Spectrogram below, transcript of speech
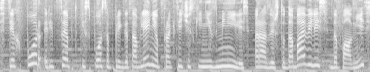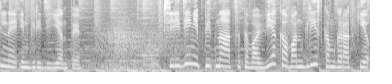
С тех пор рецепт и способ приготовления практически не изменились, разве что добавились дополнительные ингредиенты. Середине 15 века в английском городке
